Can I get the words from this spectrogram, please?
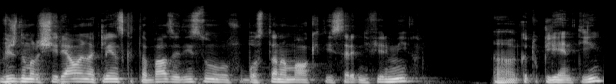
виждам разширяване на клиентската база единствено в областта на малките и средни фирми като клиенти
